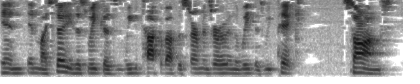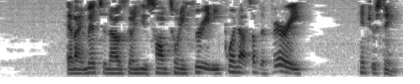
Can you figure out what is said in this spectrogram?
in, in my studies this week because we talk about the sermons earlier in the week as we pick songs. And I mentioned I was going to use Psalm 23 and he pointed out something very interesting.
